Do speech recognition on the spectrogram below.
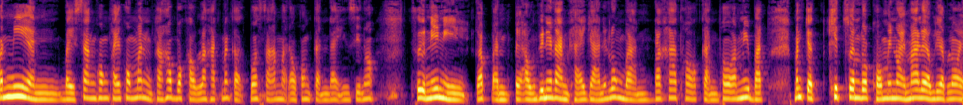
มันมีอันใบสั่งของไผของมันถ้าเฮาบ่เข้ารหัสมันก็บ่สามารถเอาของกันได้จังซี่เนาะซื้อนี่นี่กับอันไปเอาอยู่ในร้านขายยาในโรงพยาบาลราคาทอกันเพราะว่ามีบัตร มันจะคิดส่วนลดของไม่น้อยมาแล้วเรียบร้อย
